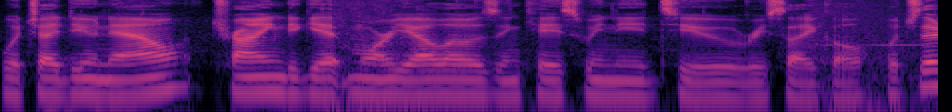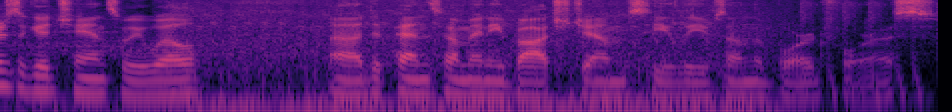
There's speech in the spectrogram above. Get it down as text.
which I do now, trying to get more yellows in case we need to recycle, which there's a good chance we will. Uh, depends how many botch gems he leaves on the board for us.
